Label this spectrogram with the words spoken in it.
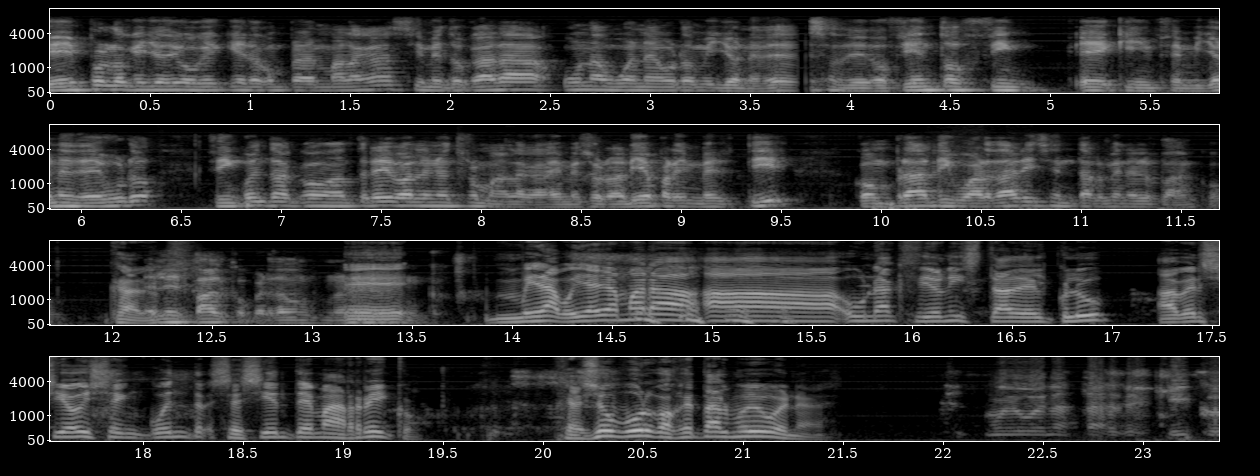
veis por lo que yo digo que quiero comprar en Málaga, si me tocara una buena euro millones de esas de 215 eh, millones de euros, 50,3 vale nuestro Málaga y me sobraría para invertir, comprar y guardar y sentarme en el banco. Claro. En el palco, perdón. Eh, mira, voy a llamar a, un accionista del club a ver si hoy se encuentra, se siente más rico. Jesús Burgos, ¿qué tal? Muy buenas. Muy buenas tardes, Kiko.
